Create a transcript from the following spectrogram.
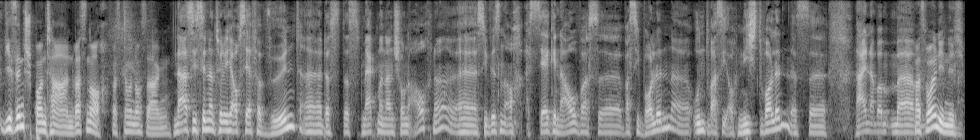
die sind spontan. Was noch? Was kann man noch sagen? Na, sie sind natürlich auch sehr verwöhnt. Äh, das, das merkt man dann schon auch. Ne? Äh, sie wissen auch sehr genau, was, was sie wollen und was sie auch nicht wollen. Das, nein, aber... Was wollen die nicht?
